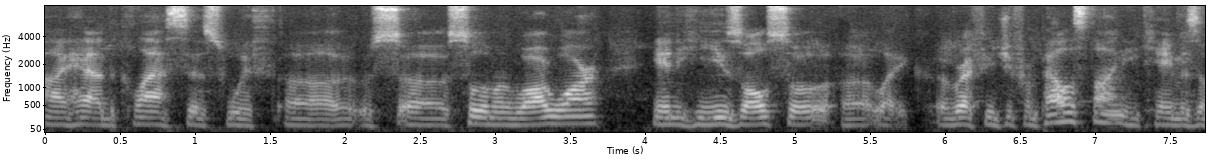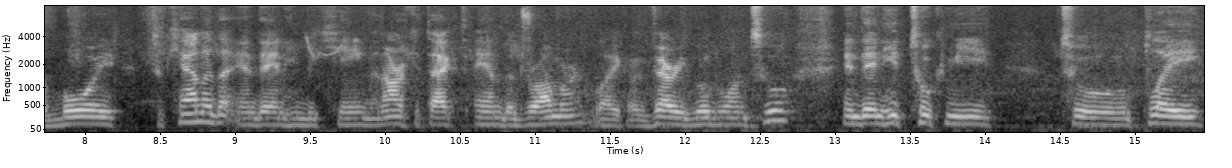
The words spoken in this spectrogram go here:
I had classes with uh, uh Suleiman Warwar, and he is also uh, like a refugee from Palestine. He came as a boy to Canada, and then he became an architect and a drummer, like a very good one too. And then he took me to play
